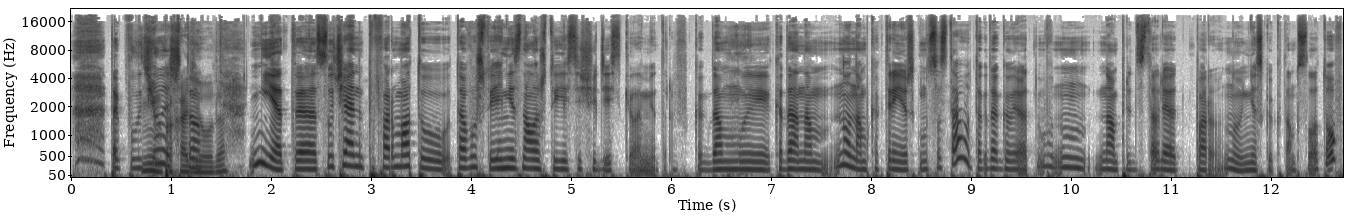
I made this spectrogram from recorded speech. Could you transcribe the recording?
Так Мимо получилось, что... да? Нет, э, случайно по формату того, что я не знала, что есть еще 10 километров. Когда мы, когда нам, ну, нам как тренерскому составу, тогда говорят, ну, ну, нам предоставляют пару, ну, несколько там слотов.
